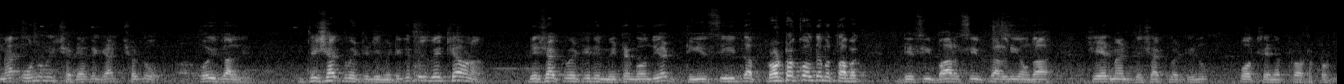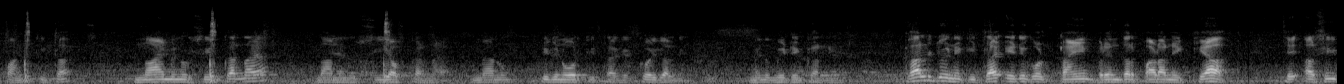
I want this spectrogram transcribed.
ਮੈਂ ਉਹਨੂੰ ਵੀ ਛੱਡਿਆ ਕਿ ਯਾਰ ਛੱਡੋ ਕੋਈ ਗੱਲ ਨਹੀਂ। ਦਿਸ਼ਾ ਕਮੇਟੀ ਦੀ ਮੀਟਿੰਗ, ਤੁਸੀਂ ਵੇਖਿਆ ਹੋਣਾ, ਦਿਸ਼ਾ ਕਮੇਟੀ ਦੀ ਮੀਟਿੰਗ ਆਉਂਦੀ ਹੈ ਡੀਸੀ ਦਾ ਪ੍ਰੋਟੋਕੋਲ ਦੇ ਮੁਤਾਬਕ ਡੀਸੀ ਬਾਹਰ ਰਿਸੀਵ ਕਰਨ ਲਈ ਆਉਂਦਾ ਚੇਅਰਮੈਨ ਦਿਸ਼ਾ ਕਮੇਟੀ ਨੂੰ, ਉੱਥੇ ਨੇ ਪ੍ਰੋਟੋਕੋਲ ਭੰਗ ਕੀਤਾ, ਨਾ ਹੀ ਮੈਨੂੰ ਰਿਸੀਵ ਕਰਨਾ ਆਇਆ, ਨਾ ਮੈਨੂੰ ਸੀ ਆਫ ਕਰਨਾ ਆਇਆ। ਮੈਂ ਉਹਨੂੰ ਇਗਨੋਰ ਕੀਤਾ ਕਿ ਕੋਈ ਗੱਲ ਨਹੀਂ, ਮੈਨੂੰ ਮੀਟਿੰਗ ਕਰਨੀ ਹੈ। ਕੱਲ ਜੋ ਇਹਨੇ ਕੀਤਾ, ਇਹਦੇ ਕੋਲ ਟਾਈਮ ਬਰਿੰਦਰ ਪਾੜਾ ਨੇ ਕਿਹਾ ਤੇ ਅਸੀਂ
